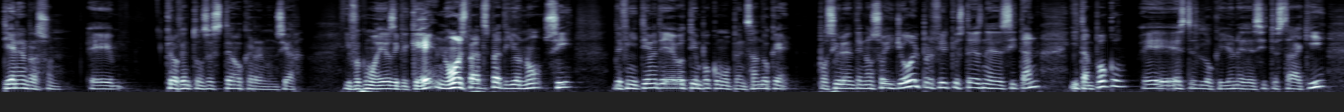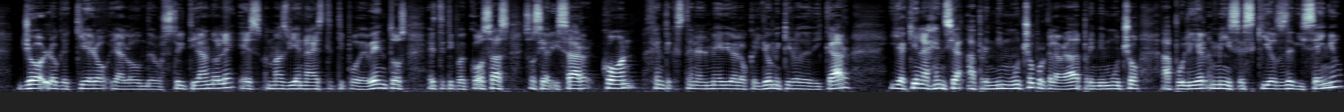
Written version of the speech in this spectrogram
tienen razón, eh, creo que entonces tengo que renunciar. Y fue como ellos de que, ¿qué? No, espérate, espérate. Y yo, no, sí, definitivamente llevo tiempo como pensando que posiblemente no soy yo el perfil que ustedes necesitan y tampoco eh, este es lo que yo necesito estar aquí. Yo lo que quiero y a lo donde estoy tirándole es más bien a este tipo de eventos, este tipo de cosas, socializar con gente que esté en el medio en lo que yo me quiero dedicar. Y aquí en la agencia aprendí mucho porque la verdad aprendí mucho a pulir mis skills de diseño.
